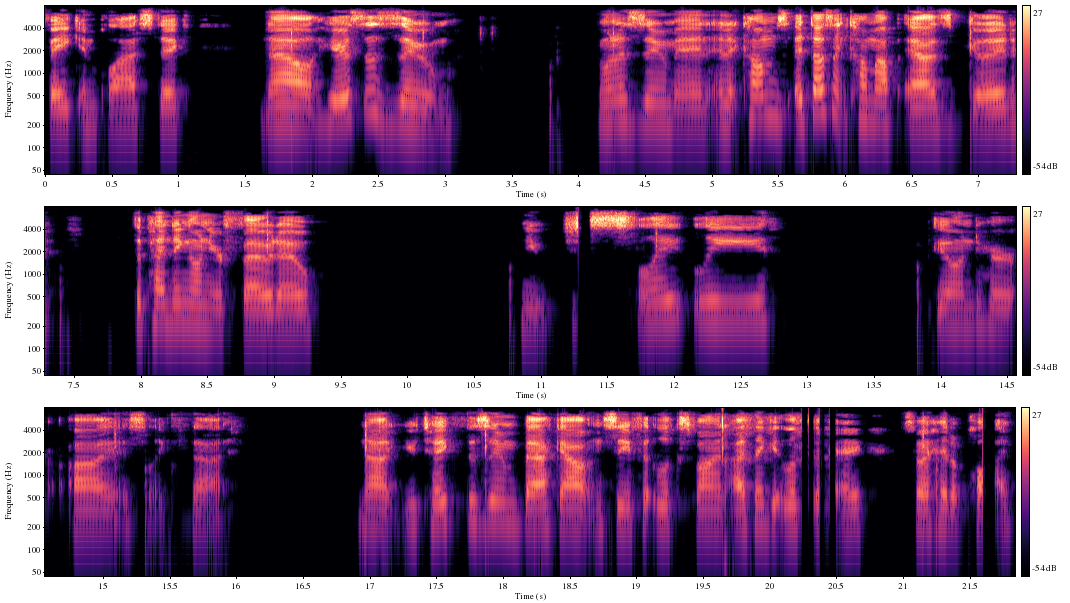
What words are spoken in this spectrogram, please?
fake in plastic. Now, here's the zoom. You want to zoom in, and it comes. It doesn't come up as good, depending on your photo. You just slightly go into her eyes like that. Now you take the zoom back out and see if it looks fine. I think it looks okay, so I hit apply.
